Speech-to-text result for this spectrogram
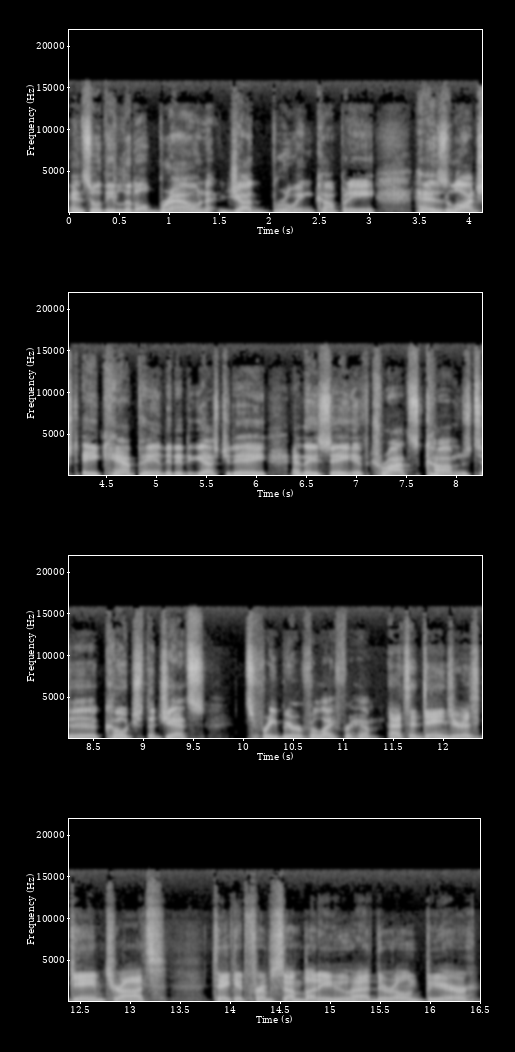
and so the Little Brown Jug Brewing Company has launched a campaign. They did it yesterday, and they say if Trotz comes to coach the Jets, it's free beer for life for him. That's a dangerous game, Trotz. Take it from somebody who had their own beer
